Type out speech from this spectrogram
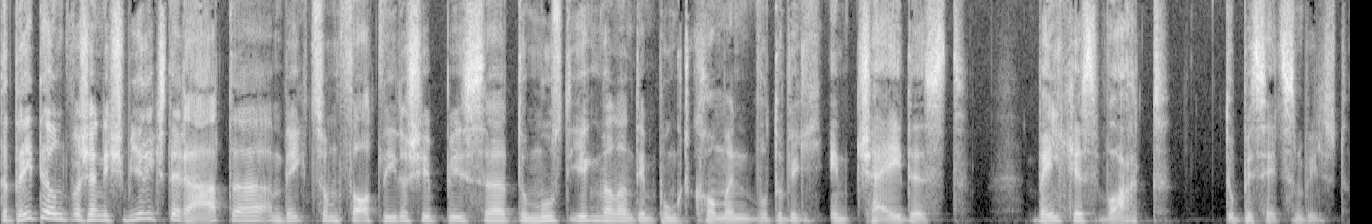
Der dritte und wahrscheinlich schwierigste Rat äh, am Weg zum Thought Leadership ist, äh, du musst irgendwann an den Punkt kommen, wo du wirklich entscheidest, welches Wort du besetzen willst.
